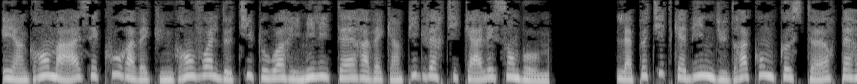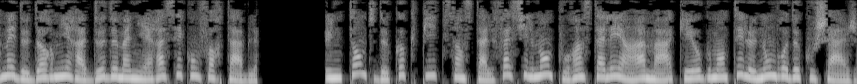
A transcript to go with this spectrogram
et un grand mât assez court avec une grand voile de type Wary militaire avec un pic vertical et sans baume. La petite cabine du Dracombe Coaster permet de dormir à deux de manière assez confortable. Une tente de cockpit s'installe facilement pour installer un hamac et augmenter le nombre de couchages.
